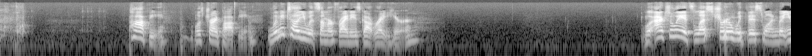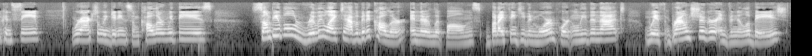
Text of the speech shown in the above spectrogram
Poppy. Let's try Poppy. Let me tell you what Summer Fridays got right here. Well, actually, it's less true with this one, but you can see we're actually getting some color with these. Some people really like to have a bit of color in their lip balms, but I think even more importantly than that, with brown sugar and vanilla beige,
